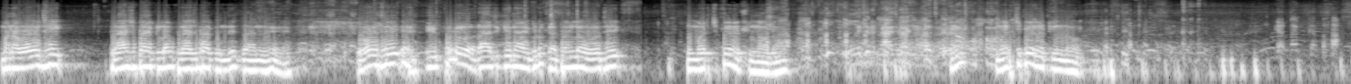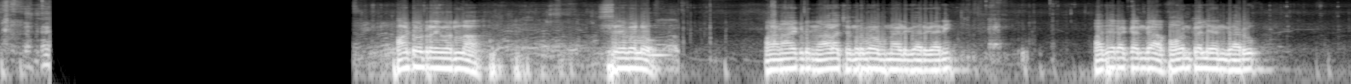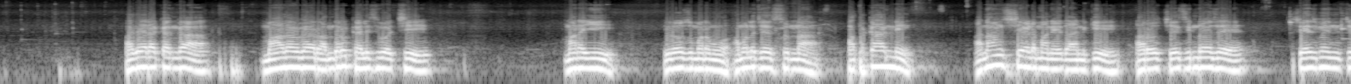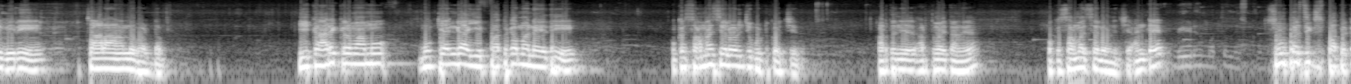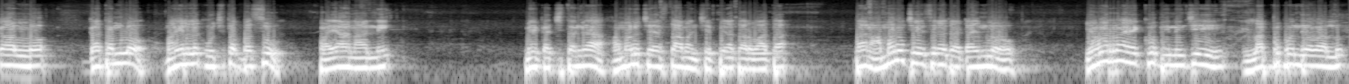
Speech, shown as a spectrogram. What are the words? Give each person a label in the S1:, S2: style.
S1: మన ఓజీ ఫ్లాష్ బ్యాక్లో ఫ్లాష్ బ్యాక్ ఉంది. దాన్ని ఓజీ ఇప్పుడు రాజకీయ నాయకుడు గతంలో ఓజీ. నువ్వు మర్చిపోయినట్లున్నావు మర్చిపోయినట్లున్నావు ఆటో డ్రైవర్ల సేవలో మా నాయకుడు నారా చంద్రబాబు నాయుడు గారు కానీ అదే రకంగా పవన్ కళ్యాణ్ గారు అదే రకంగా మాధవ్ గారు అందరూ కలిసి వచ్చి మన ఈ ఈరోజు మనము అమలు చేస్తున్న పథకాన్ని అనౌన్స్ చేయడం అనే దానికి ఆ రోజు చేసిన రోజే స్టేజ్ మీద నుంచి విని చాలా ఆనందపడ్డాం. ఈ కార్యక్రమము ముఖ్యంగా ఈ పథకం అనేది ఒక సమస్యలో నుంచి పుట్టుకొచ్చింది. అర్థం చే అర్థమవుతుంది కదా ఒక సమస్యలో నుంచి. అంటే సూపర్ సిక్స్ పథకాల్లో గతంలో మహిళలకు ఉచిత బస్సు ప్రయాణాన్ని మేము ఖచ్చితంగా అమలు చేస్తామని చెప్పిన తర్వాత దాన్ని అమలు చేసిన టైంలో ఎవర్రా ఎక్కువ దీని నుంచి లబ్ధి పొందేవాళ్ళు?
